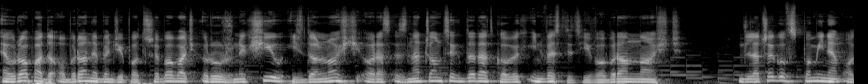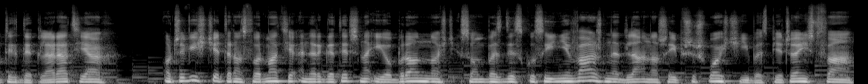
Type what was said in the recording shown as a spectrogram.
Europa do obrony będzie potrzebować różnych sił i zdolności oraz znaczących dodatkowych inwestycji w obronność. Dlaczego wspominam o tych deklaracjach? Oczywiście transformacja energetyczna i obronność są bezdyskusyjnie ważne dla naszej przyszłości i bezpieczeństwa.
